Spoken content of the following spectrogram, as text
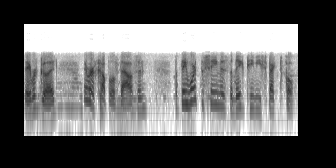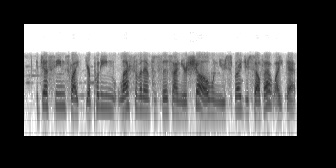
They were good. They were a couple of thousand, but they weren't the same as the big TV spectacle. It just seems like you're putting less of an emphasis on your show when you spread yourself out like that.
